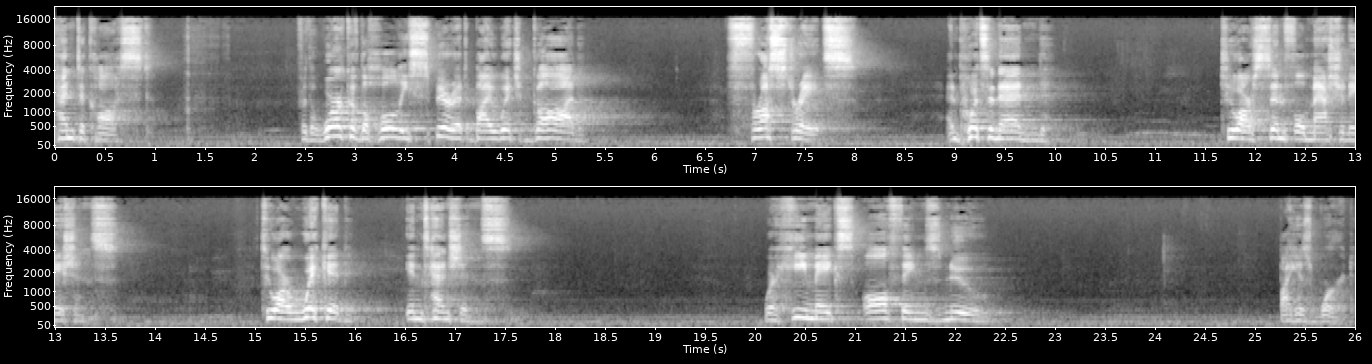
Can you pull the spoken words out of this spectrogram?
Pentecost for the work of the Holy Spirit by which God frustrates and puts an end to our sinful machinations, to our wicked intentions, where He makes all things new by His Word,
